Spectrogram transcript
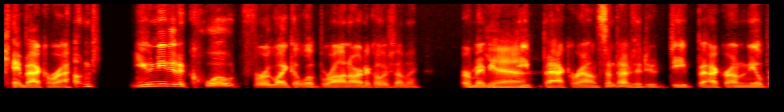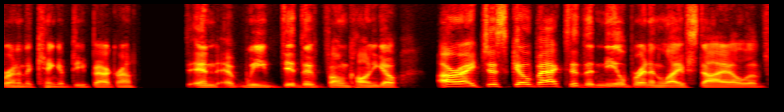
Came back around. You needed a quote for like a LeBron article or something, or maybe Yeah. deep background. Sometimes I do deep background. Neal Brennan, the king of deep background. And uh, we did the phone call, and you go, "All right, just go back to the Neal Brennan lifestyle of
